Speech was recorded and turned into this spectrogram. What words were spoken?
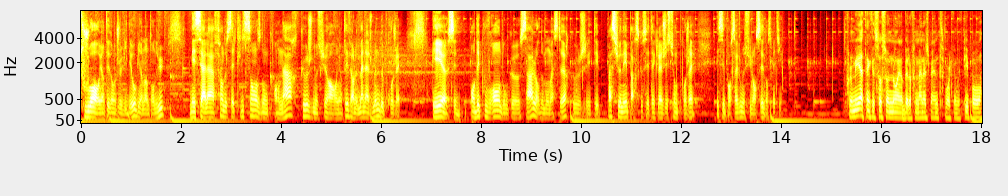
toujours orienté dans le jeu vidéo bien entendu, mais c'est à la fin de cette licence donc en art que je me suis orienté vers le management de projet. Et euh, c'est en découvrant donc ça lors de mon master que j'ai été passionné par ce que c'était que la gestion de projet et c'est pour ça que je me suis lancé dans ce métier. For me, I think it's also knowing a bit of management, working with people.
